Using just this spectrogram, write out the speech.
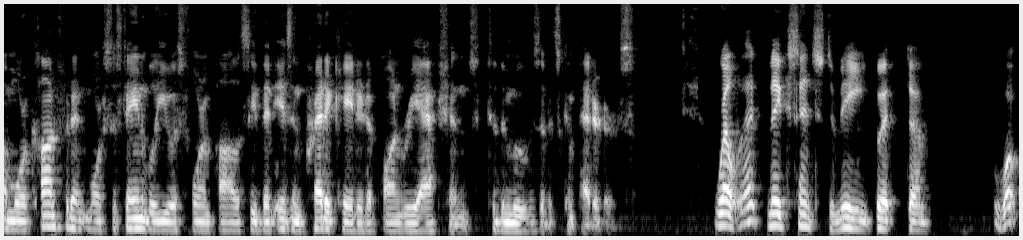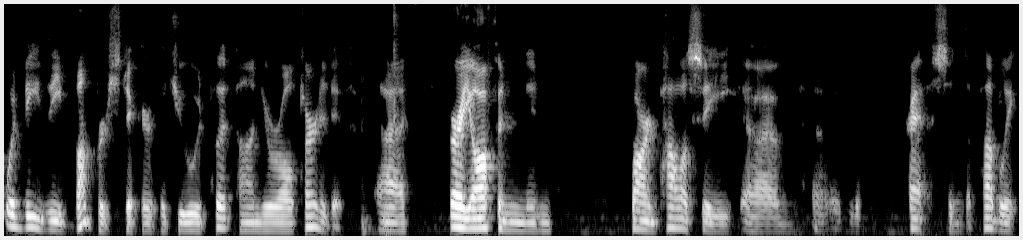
a more confident, more sustainable U.S. foreign policy that isn't predicated upon reactions to the moves of its competitors. Well, that makes sense to me, but um, what would be the bumper sticker that you would put on your alternative? Uh, very often in foreign policy, um, uh, the press and the public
